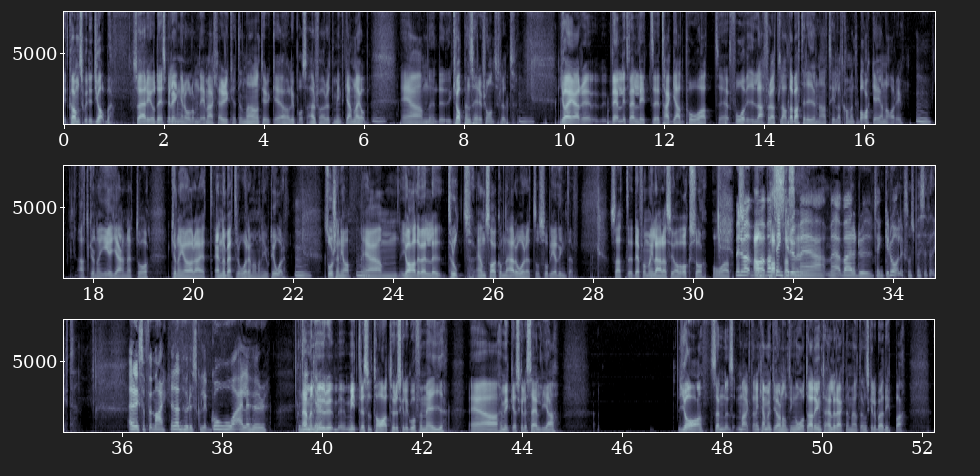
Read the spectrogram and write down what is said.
it comes with a job. Så är det ju, och det spelar ingen roll om det är mäklaryrket eller något annat yrke. Jag höll ju på så här förut med mitt gamla jobb. Mm. Eh, det- kroppen säger ifrån till slut. Jag är eh, väldigt, väldigt eh, taggad på att eh, få vila för att ladda batterierna till att komma tillbaka i januari. Mm. Att kunna ge järnet och kunna göra ett ännu bättre år än vad man har gjort i år. Mm. Så känner jag. Mm. Ehm, jag hade väl trott en sak om det här året och så blev det inte. Så att det får man ju lära sig av också. Och att Men vad, vad, vad tänker du med, med, vad är det du tänker då liksom specifikt? Är det liksom för marknaden, hur det skulle gå, eller hur? Hur Nej men du? hur, mitt resultat, hur det skulle gå för mig, eh, hur mycket jag skulle sälja. Ja, sen marknaden kan man inte göra någonting åt. Jag hade ju inte heller räknat med att den skulle börja dippa.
